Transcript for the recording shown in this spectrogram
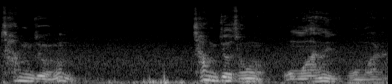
창조는 창조성은 오만이 오만함.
